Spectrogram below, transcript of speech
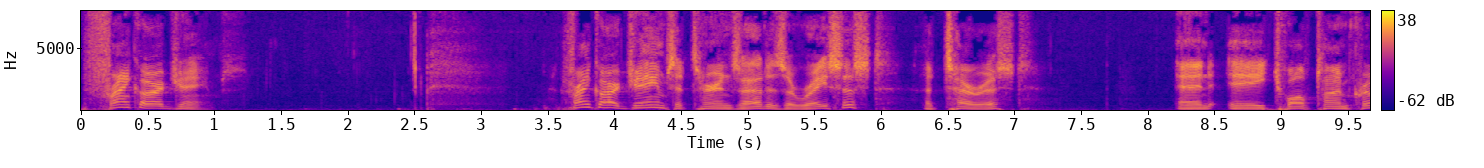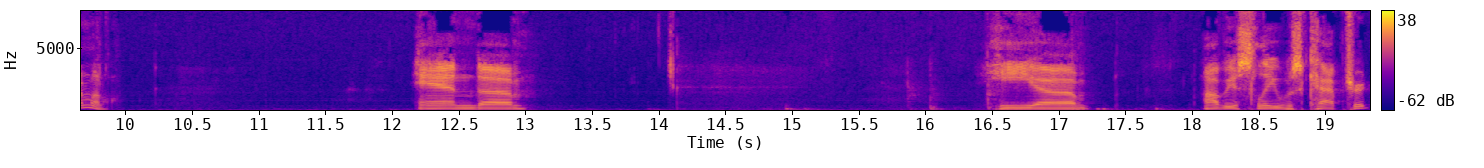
Frank R. James. Frank R. James, it turns out, is a racist, a terrorist, and a 12 time criminal. And um, he um obviously was captured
